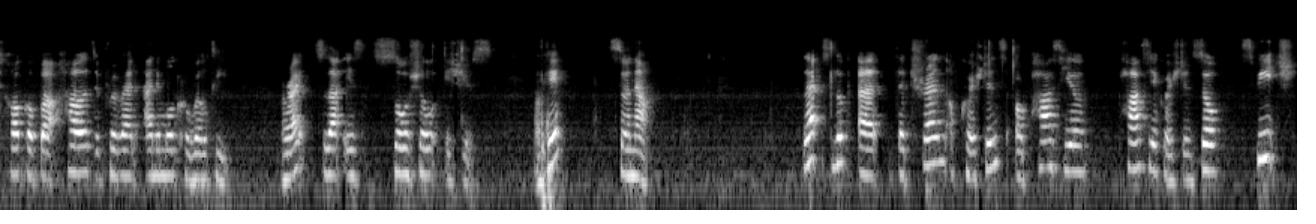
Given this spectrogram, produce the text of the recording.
to talk about how to prevent animal cruelty. All right, so that is social issues. Okay, so now let's look at the trend of questions or past year past year questions. So speech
